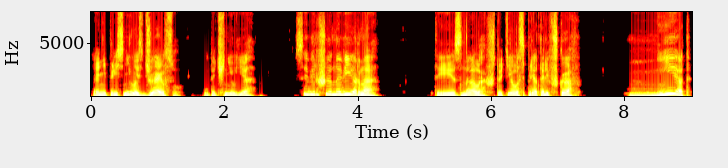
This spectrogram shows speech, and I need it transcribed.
а не приснилась Джайлсу, уточнил я. Совершенно верно. Ты знала, что тело спрятали в шкаф? Нет,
